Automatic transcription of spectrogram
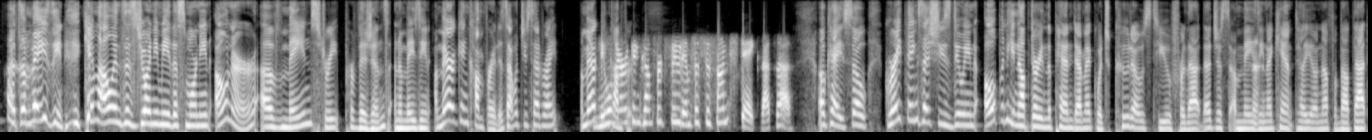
That's amazing. Kim Owens is joining me this morning, owner of Main Street Provisions, an amazing American Comfort. Is that what you said, right? American New comfort. American comfort food, emphasis on steak. That's us. Okay, so great things that she's doing, opening up during the pandemic, which kudos to you for that. That's just amazing. I can't tell you enough about that.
